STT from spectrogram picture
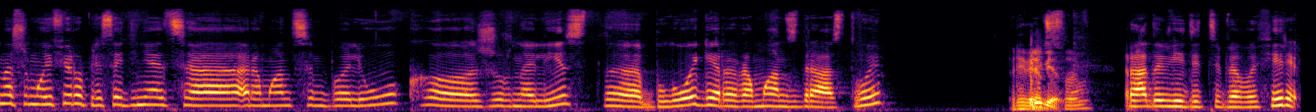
К нашему эфиру присоединяется Роман Цымбалюк, э, журналист, э, блогер. Роман, здравствуй. Приветствую. Привет. Рада видеть тебя в эфире.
